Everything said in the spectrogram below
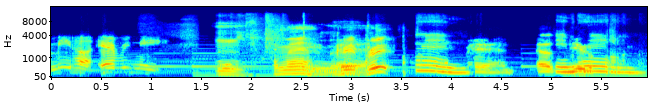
meet her every need. Mm. Amen. Amen. Brit, Amen. Man, that's Amen. beautiful.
